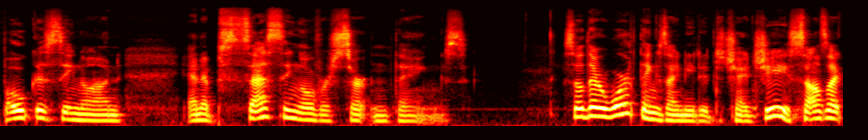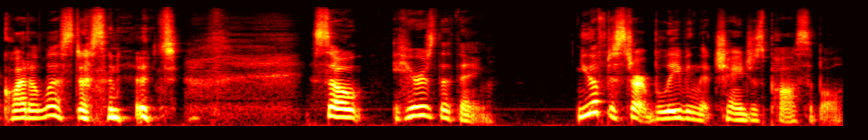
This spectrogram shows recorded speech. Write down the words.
focusing on and obsessing over certain things. So there were things I needed to change. Gee, sounds like quite a list, doesn't it? So here's the thing you have to start believing that change is possible.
